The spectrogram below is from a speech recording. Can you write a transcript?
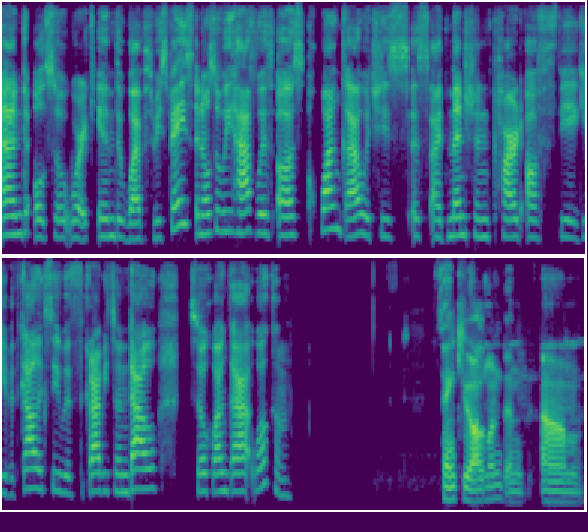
and also work in the Web3 space. And also we have with us Juanca, which is, as I've mentioned, part of the Giveth Galaxy with Graviton DAO. So Juanca, welcome. Thank you, Almond, and um,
